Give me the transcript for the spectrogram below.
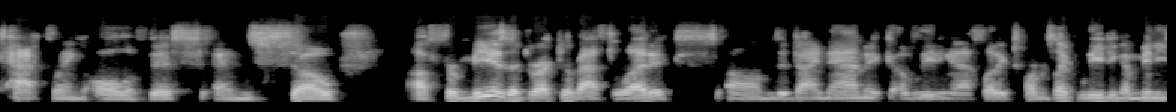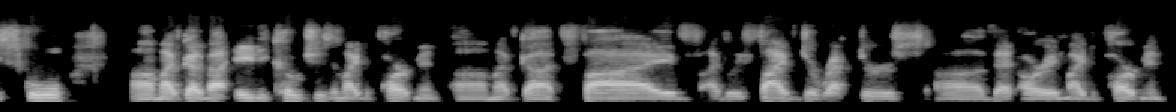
tackling all of this. And so, uh, for me as a director of athletics, um, the dynamic of leading an athletic department is like leading a mini school. Um, I've got about 80 coaches in my department. Um, I've got five, I believe, five directors uh, that are in my department.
